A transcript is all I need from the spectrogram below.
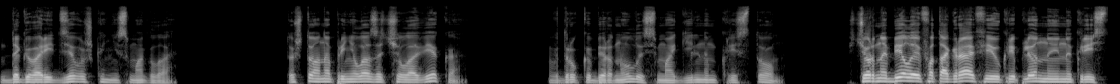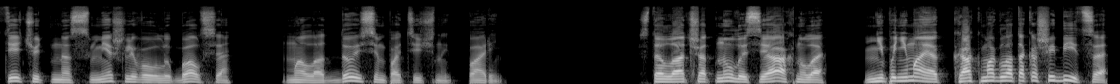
Договорить девушка не смогла. То, что она приняла за человека, вдруг обернулось могильным крестом. В черно-белой фотографии, укрепленной на кресте, чуть насмешливо улыбался молодой симпатичный парень. Стелла отшатнулась и ахнула, не понимая, как могла так ошибиться,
